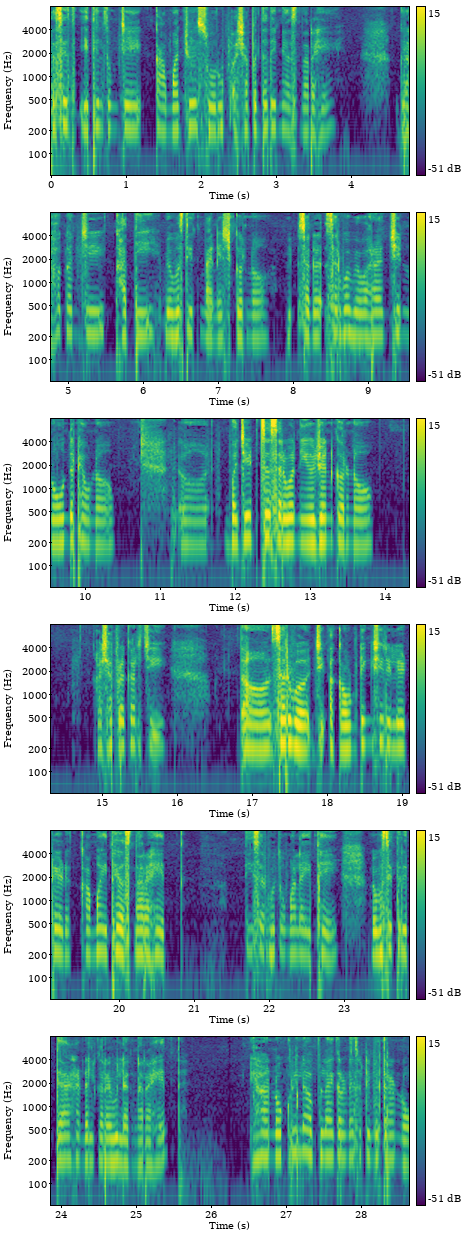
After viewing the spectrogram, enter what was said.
तसेच येथील तुमचे कामाचे स्वरूप अशा पद्धतीने असणार आहे. ग्राहकांची खाती व्यवस्थित मॅनेज करणं सगळं सर्व व्यवहारांची नोंद ठेवणं बजेटचं सर्व नियोजन करणं अशा प्रकारची सर्व जी अकाउंटिंगशी रिलेटेड कामं इथे असणार आहेत. ती सर्व तुम्हाला इथे व्यवस्थितरित्या हँडल करावी लागणार आहेत. ह्या नोकरीला अप्लाय करण्यासाठी मित्रांनो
